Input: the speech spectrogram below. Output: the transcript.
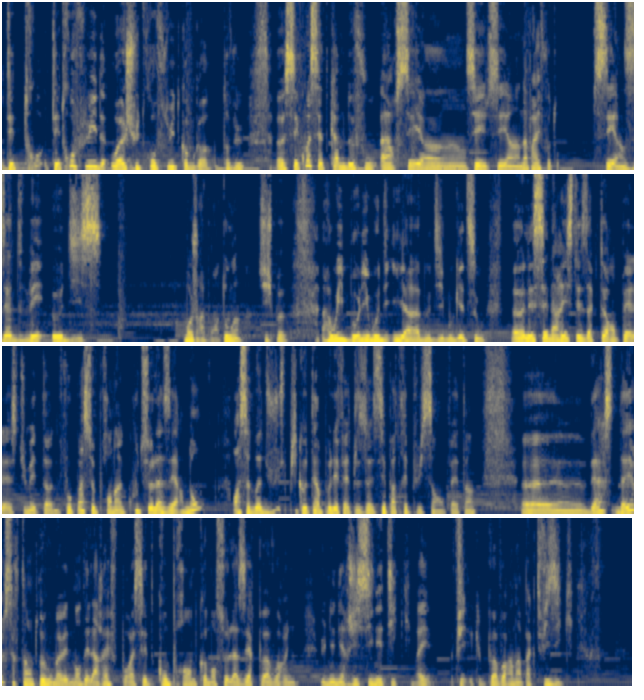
t'es trop, trop fluide. Ouais, je suis trop fluide comme gars. T'as vu? C'est quoi cette cam de fou? Alors c'est un, un appareil photo. C'est un ZVE10. Moi, je réponds à tout, hein, si je peux. Ah oui, Bollywood IA, nous dit Mugetsu. Euh, les scénaristes, les acteurs en PLS, tu m'étonnes. Faut pas se prendre un coup de ce laser, non? Oh, ça doit juste picoter un peu les fesses, parce que c'est pas très puissant en fait. Hein. Euh, d'ailleurs, certains d'entre vous m'avaient demandé la ref pour essayer de comprendre comment ce laser peut avoir une, une énergie cinétique, vous voyez, peut avoir un impact physique.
